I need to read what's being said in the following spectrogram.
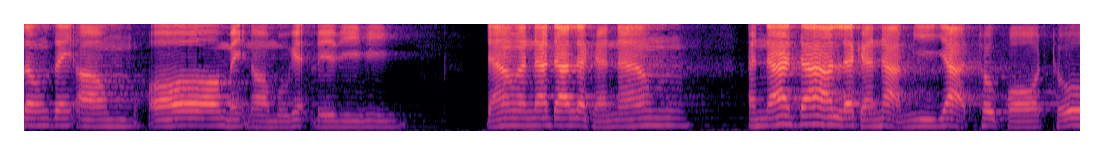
လုံးစိမ်အောင်ဟောမိန်တော်မူခဲ့လေပြီတံအနတ္တလက္ခဏံအနတ္တလက္ခဏမြည်ရထုတ်ဖို့ထို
